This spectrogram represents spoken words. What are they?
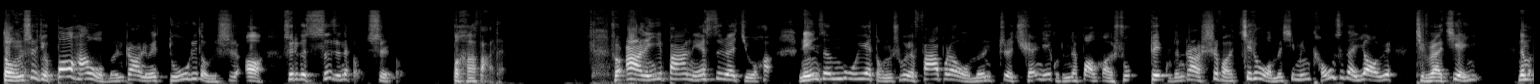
董事就包含我们这儿里面独立董事啊，所以这个辞职呢是不合法的。说二零一八年四月九号，林森木业董事会发布了我们致全体股东的报告书，对股东这儿是否接受我们新民投资的要约提出了建议。那么，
